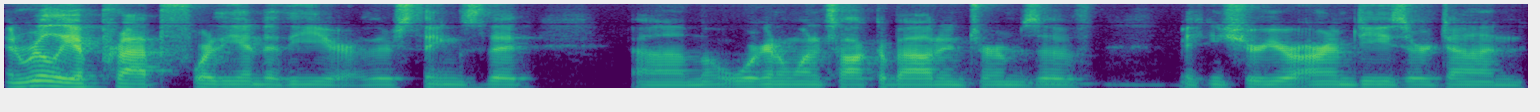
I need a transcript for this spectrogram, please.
and really a prep for the end of the year. There's things that um, we're going to want to talk about in terms of making sure your RMDs are done,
